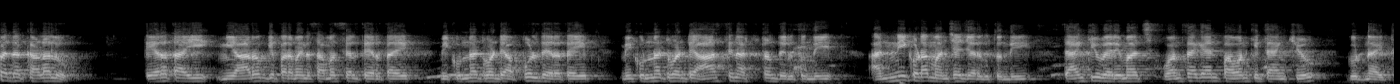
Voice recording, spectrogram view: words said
పెద్ద కళలు తీరతాయి. మీ ఆరోగ్యపరమైన సమస్యలు తీరతాయి. మీకున్నటువంటి అప్పులు తీరతాయి. మీకున్నటువంటి ఆస్తి నష్టం తీరుతుంది. అన్నీ కూడా మంచిగా జరుగుతుంది. Thank you very much once again పవన్కి థ్యాంక్ యూ గుడ్ నైట్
